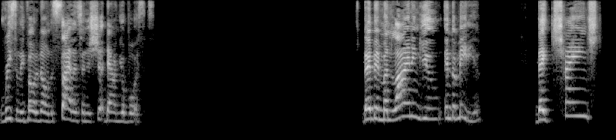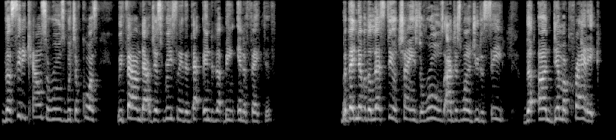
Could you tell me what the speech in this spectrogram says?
recently voted on to silence and to shut down your voices. They've been maligning you in the media. They changed the city council rules, which of course we found out just recently that that ended up being ineffective. But they nevertheless still changed the rules. I just wanted you to see the undemocratic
